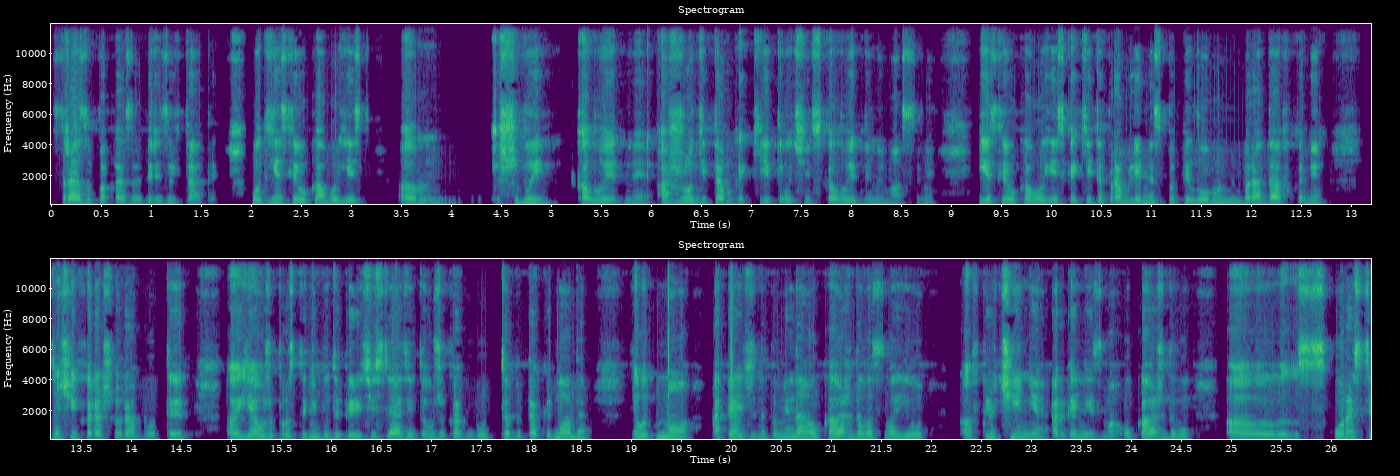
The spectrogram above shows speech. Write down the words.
сразу показывает результаты. Вот если у кого есть эм, швы коллоидные, ожоги там какие-то очень с коллоидными массами, если у кого есть какие-то проблемы с папилломами, бородавками, очень хорошо работает. А я уже просто не буду перечислять, это уже как будто бы так и надо. Вот, но, опять же, напоминаю, у каждого свое а, включение организма, у каждого а, скорость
